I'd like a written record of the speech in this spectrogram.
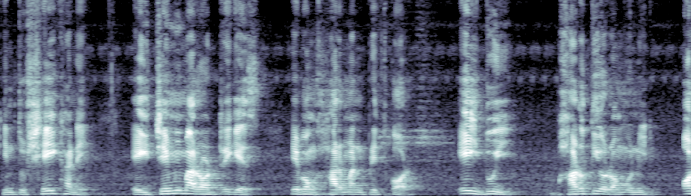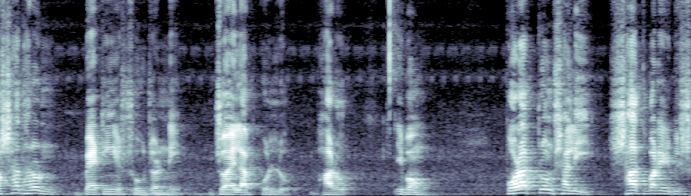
কিন্তু সেইখানে এই জেমিমা রড্রিগেজ এবং হারমানপ্রীত কর, এই দুই ভারতীয় রমণীর অসাধারণ ব্যাটিংয়ের সৌজন্যে জয়লাভ করল ভারত এবং পরাক্রমশালী সাতবারের বিশ্ব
